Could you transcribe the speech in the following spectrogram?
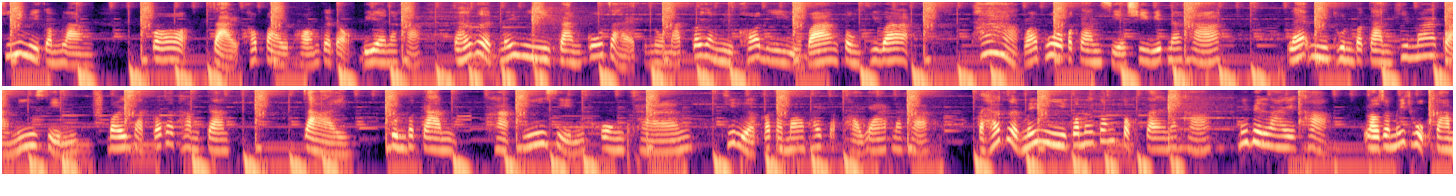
ที่มีกำลังก็จ่ายเข้าไปพร้อมกับดอกเบี้ยนะคะ แต่ถ้าเกิดไม่มีการกู้จ่ายอัตโนมัติก็ยังมีข้อดีอยู่บ้างตรงที่ว่า ถ้าหากว่าผู้ประกันเสียชีวิตนะคะ และมีทุนประกันที่มากกว่าหนี้สิน บริษัทก็จะทำการจ่ายทุนประกันหักหนี้สินคงค้างที่เหลือก็จะมอบให้กับทายาทนะคะ แต่ถ้าเกิดไม่มีก็ไม่ต้องตกใจนะคะ ไม่เป็นไรค่ะ เราจะไม่ถูกตาม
